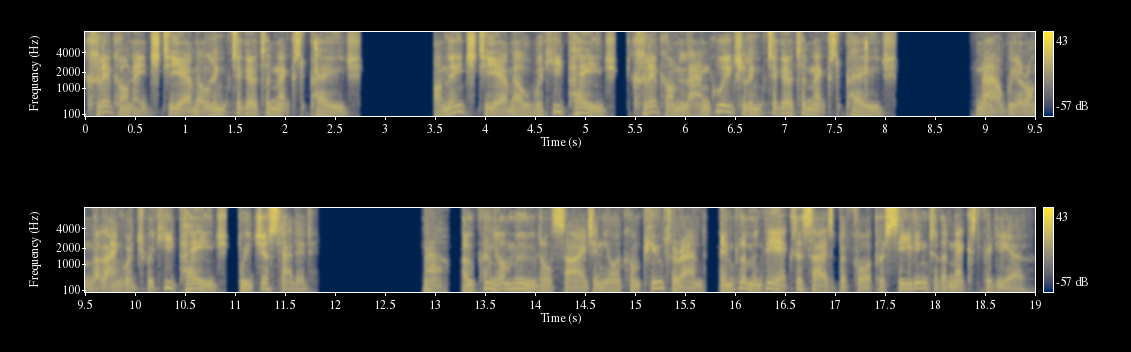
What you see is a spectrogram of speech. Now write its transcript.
Click on HTML link to go to next page. On HTML wiki page, click on language link to go to next page. Now we are on the language wiki page we just added. Now, open your Moodle site in your computer and implement the exercise before proceeding to the next video.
